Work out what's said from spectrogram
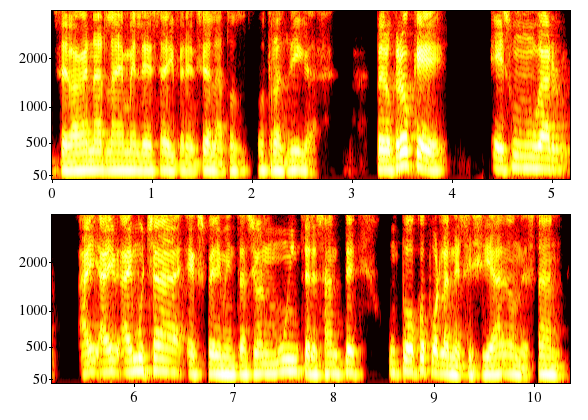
se va a ganar la MLS a diferencia de las otras ligas? Pero creo que es un lugar, hay, hay, hay mucha experimentación muy interesante, un poco por la necesidad de donde están.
